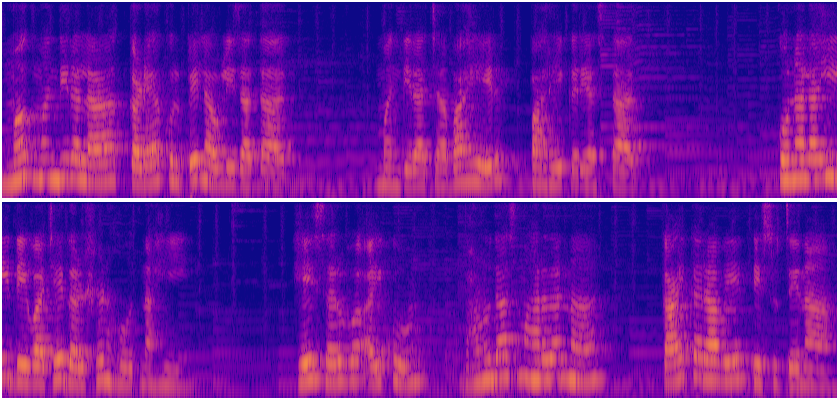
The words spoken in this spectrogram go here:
मग मंदिराला कड्या कुलपे लावली जातात. मंदिराच्या बाहेर पारेकरी असतात. कोणालाही देवाचे दर्शन होत नाही. हे सर्व ऐकून भानुदास महाराजांना काय करावे ते सुचेना.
